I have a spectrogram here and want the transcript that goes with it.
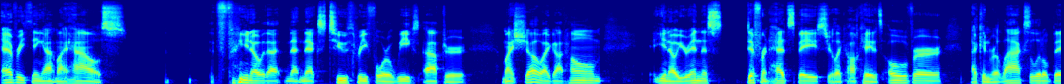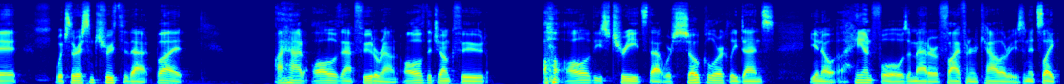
everything at my house you know that that next two three four weeks after my show i got home you know you're in this different headspace. You're like okay it's over. I can relax a little bit which there is some truth to that but i had all of that food around all of the junk food all of these treats that were so calorically dense you know a handful was a matter of 500 calories. And it's like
